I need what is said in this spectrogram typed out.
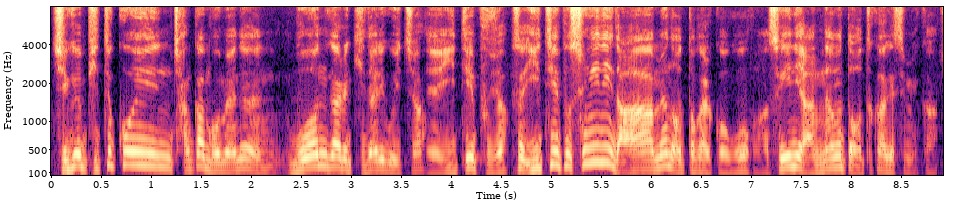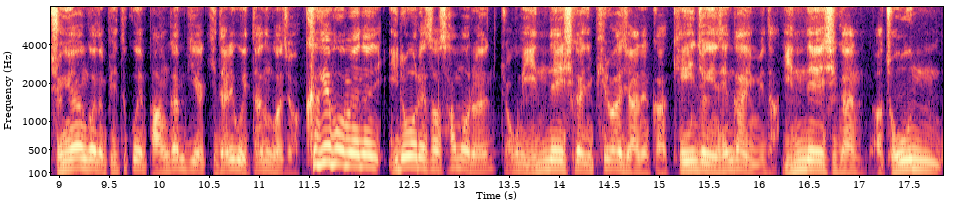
지금 비트코인 잠깐 보면은 무언가를 기다리고 있죠? 예, ETF죠. 그래서 ETF 승인이 나면 어떡할 거고 어, 승인이 안 나면 또 어떡하겠습니까? 중요한 거는 비트코인 반감 기가 기다리고 있다는 거죠 크게 보면은 1월에서 3월은 조금 인내의 시간이 필요하지 않을까 개인적인 생각입니다 인내의 시간 어, 좋은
